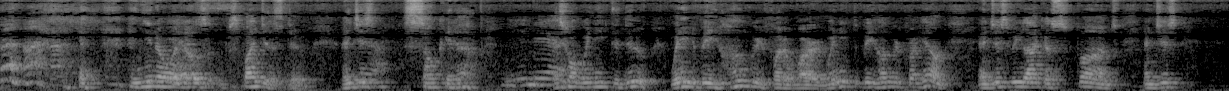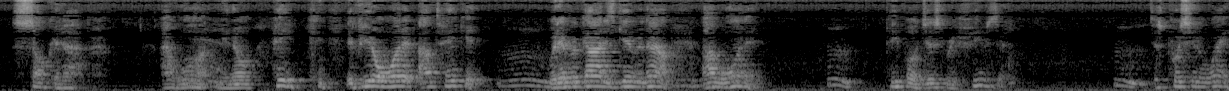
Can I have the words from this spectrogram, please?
and you know what those sponges do? They just Yeah. soak it up. Amen. That's what we need to do. We need to be hungry for the word. We need to be hungry for him and just be like a sponge and just soak it up. I want, Yeah. you know, hey, if you don't want it, I'll take it. Mm. Whatever God is giving out, I want it. Mm. People just refuse it. Mm. Just push it away.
